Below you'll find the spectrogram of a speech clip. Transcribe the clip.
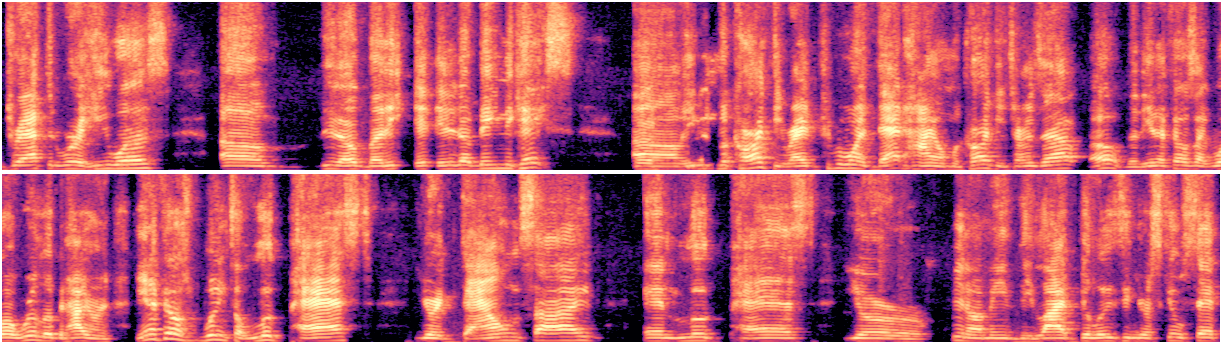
drafted where he was? Um, you know, but he, it ended up being the case. Um, even McCarthy, right? People weren't that high on McCarthy. Turns out, oh, the NFL is like, well, we're a little bit higher. The NFL is willing to look past your downside and look past your, you know, I mean, the liabilities in your skill set.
